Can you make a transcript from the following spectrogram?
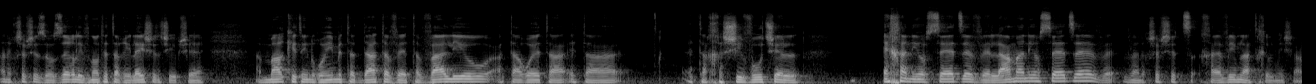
אני חושב שזה עוזר לבנות את ה relationship, שה marketing רואים את הדאטה ואת ה-value, אתה רואה את, ה, את, ה, את החשיבות של איך אני עושה את זה ולמה אני עושה את זה, ו- ואני חושב שחייבים להתחיל משם.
